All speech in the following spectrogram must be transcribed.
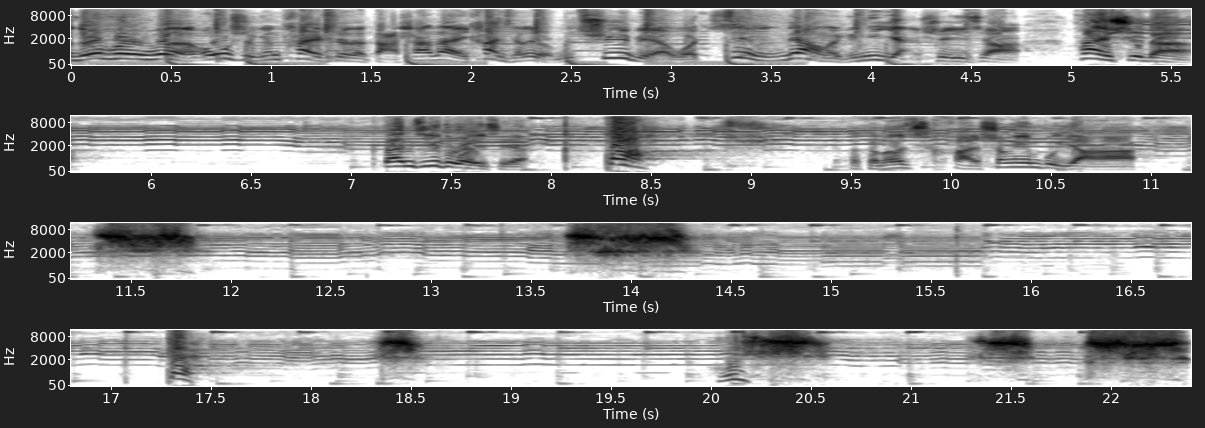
很多朋友问欧式跟泰式的打沙袋看起来有什么区别？我尽量的给你演示一下。泰式的单击多一些，大，它可能喊声音不一样啊。嘘，嘘，嘘，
